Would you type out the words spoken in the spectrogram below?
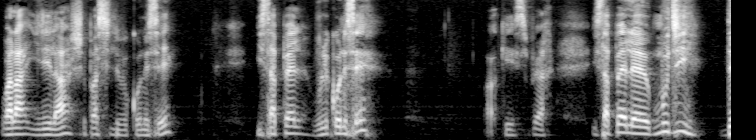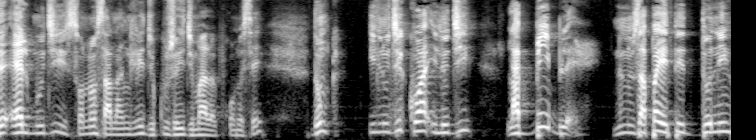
Voilà, il est là. Je ne sais pas si vous le connaissez. Il s'appelle, vous le connaissez? Ok, super. Il s'appelle euh, Moody, de L. Moody. Son nom, c'est en anglais, du coup, j'ai eu du mal à le prononcer. Donc, il nous dit quoi? Il nous dit, la Bible ne nous a pas été donnée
